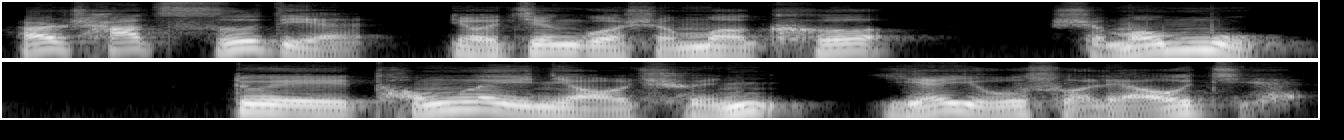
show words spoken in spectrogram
而查词典要经过什么科、什么目，对同类鸟群也有所了解。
